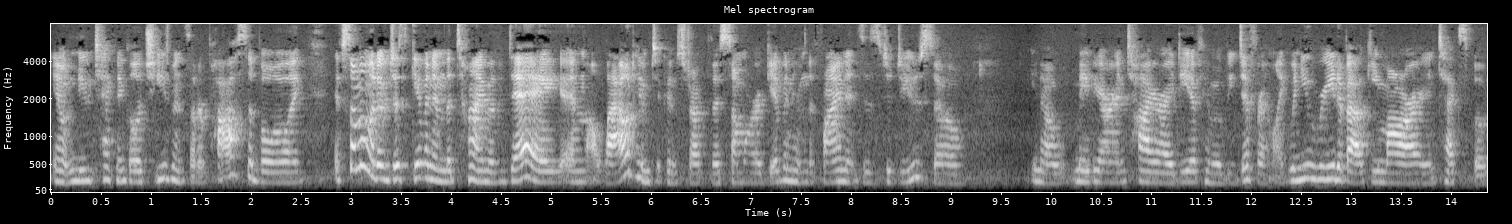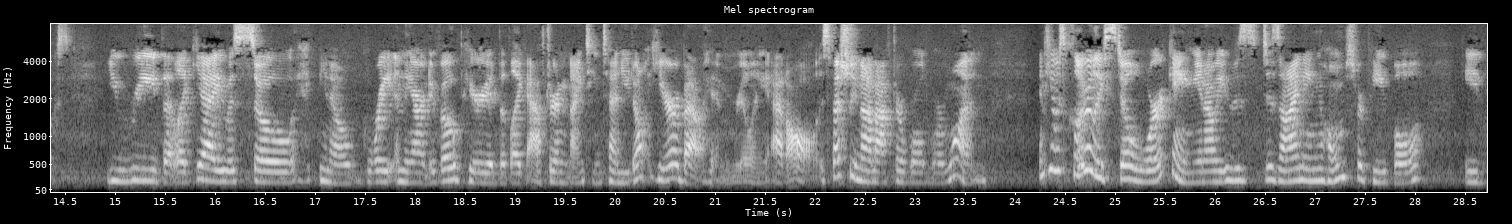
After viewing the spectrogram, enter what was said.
you know, new technical achievements that are possible, like if someone would have just given him the time of day and allowed him to construct this somewhere, or given him the finances to do so, you know, maybe our entire idea of him would be different. Like when you read about Guimard in textbooks you read that like yeah he was so you know great in the art nouveau period but like after 1910 you don't hear about him really at all especially not after world war one and he was clearly still working you know he was designing homes for people he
